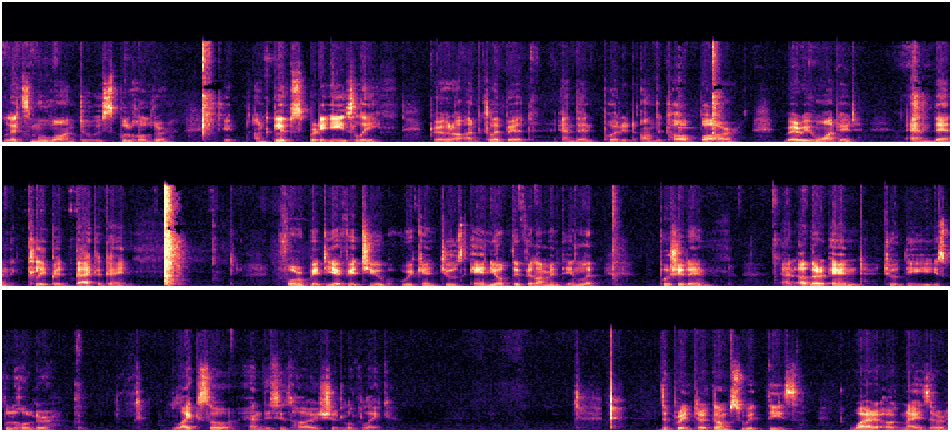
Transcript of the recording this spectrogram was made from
Let's move on to spool holder. It unclips pretty easily. We're to unclip it and then put it on the top bar where we want it and then clip it back again. For PTFE tube, we can choose any of the filament inlet, push it in, and other end to the spool holder, like so, and this is how it should look like. The printer comes with this wire organizer.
